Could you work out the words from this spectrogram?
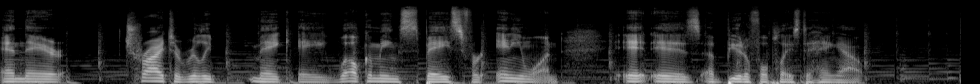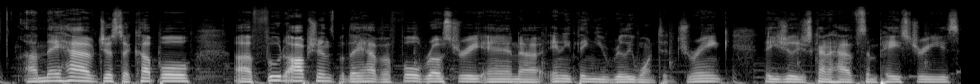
and they're try to really make a welcoming space for anyone. It is a beautiful place to hang out. Um, they have just a couple uh, food options, but they have a full roastery and uh, anything you really want to drink. They usually just kind of have some pastries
